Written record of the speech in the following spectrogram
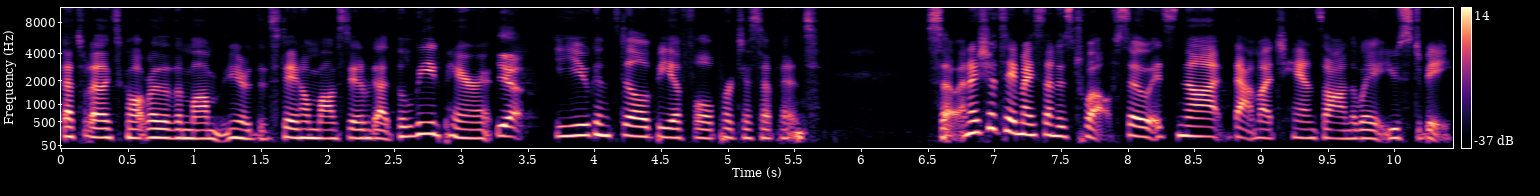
that's what I like to call it, rather than mom, you know, the stay at home mom, stay at home dad, the lead parent. Yeah. You can still be a full participant. So, and I should say my son is 12, so it's not that much hands on the way it used to be.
